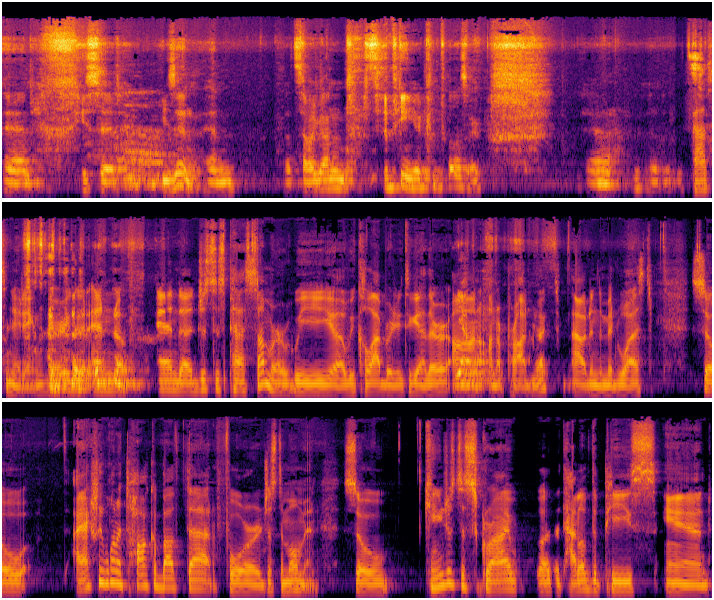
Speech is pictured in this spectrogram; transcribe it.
and he said he's in, and that's how I got into being a composer. Yeah, fascinating, very good. And and uh, just this past summer, we uh, we collaborated together on yeah. on a project out in the Midwest. So I actually want to talk about that for just a moment. So can you just describe uh, the title of the piece and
